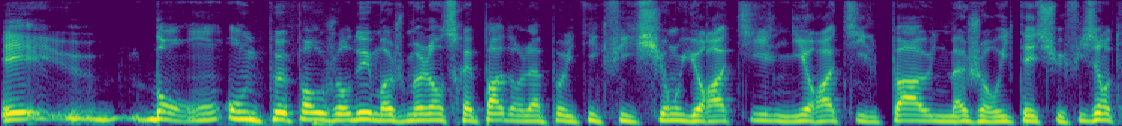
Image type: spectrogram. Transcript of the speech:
Et euh, bon, on, ne peut pas aujourd'hui, moi je me lancerai pas dans la politique fiction, y aura-t-il, n'y aura-t-il pas une majorité suffisante?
